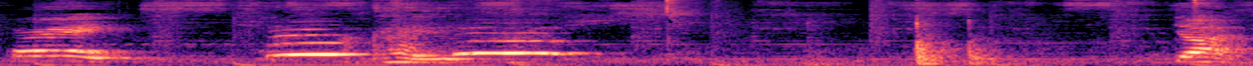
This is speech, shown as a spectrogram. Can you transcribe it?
three, Okay. done.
